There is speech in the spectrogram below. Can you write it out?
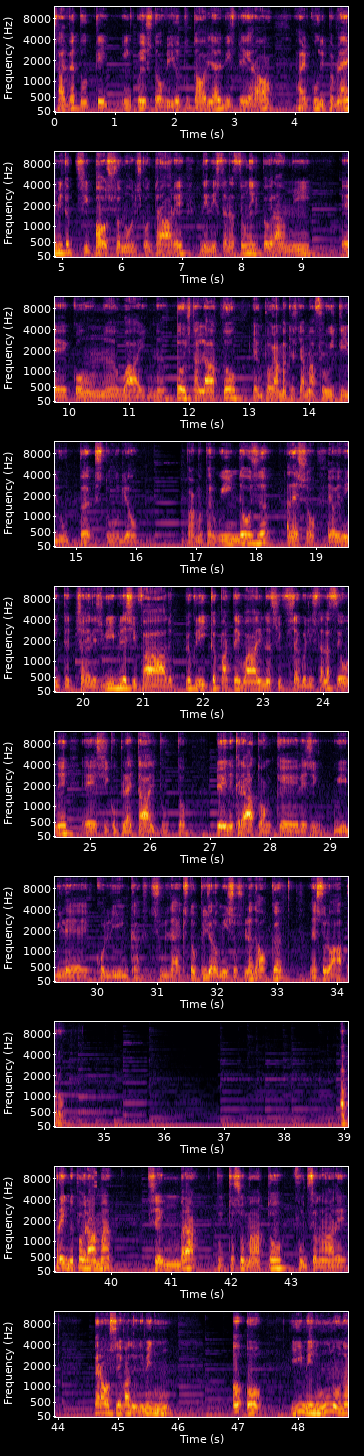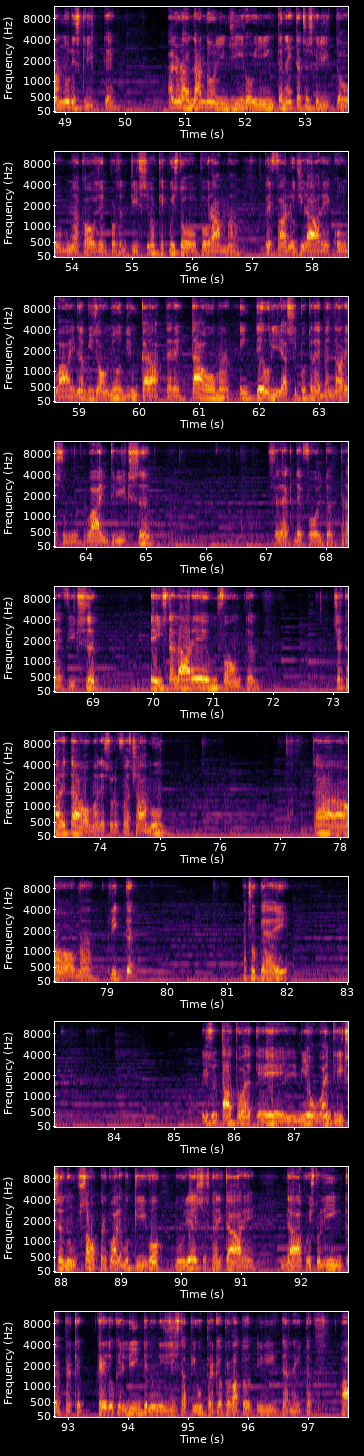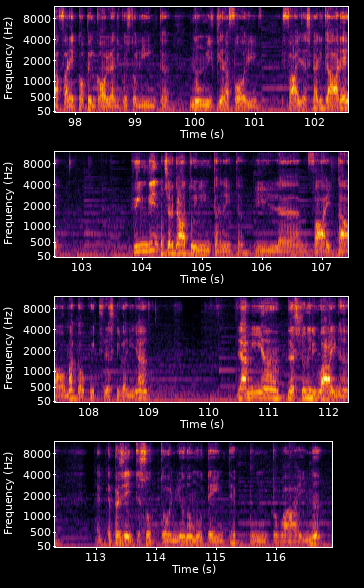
Salve a tutti, in questo video tutorial vi spiegherò alcuni problemi che si possono riscontrare nell'installazione di programmi eh, con Wine. Io ho installato un programma che si chiama Fruity Loop Studio, un programma per Windows. Adesso eh, ovviamente c'è l'esibibile si fa doppio clic parte Wine si segue l'installazione e si completa il tutto viene creato anche l'eseguibile con link sul desktop gliel'ho messo sulla doc adesso lo apro. Aprendo il programma sembra tutto sommato funzionare. Però se vado nei menu oh oh i menu non hanno le scritte. Allora andando in giro in internet c'è scritto una cosa importantissima che questo programma per farlo girare con Wine ha bisogno di un carattere. Taoma in teoria si potrebbe andare su Wine Tricks select default prefix e installare un font. Cercare Taoma adesso lo facciamo. Taoma clic faccio ok il risultato è che il mio Wineclicks non so per quale motivo non riesce a scaricare da questo link perché credo che il link non esista più perché ho provato in internet a fare copia e incolla di questo link. Non mi tira fuori il file da scaricare. Quindi ho cercato in internet il ehm, file Taoma che ho qui sulla scrivania. La mia versione di Wine è presente sotto il mio nome utente.wine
